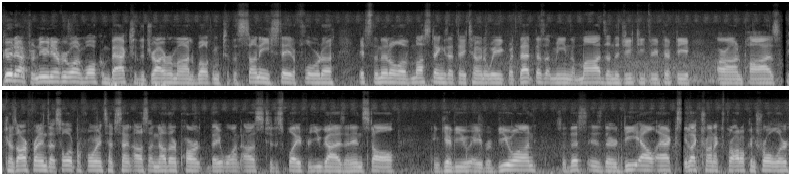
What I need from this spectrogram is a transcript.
Good afternoon everyone, welcome back to the Driver Mod, welcome to the sunny state of Florida. It's the middle of Mustangs at Daytona week, but that doesn't mean the mods on the GT350 are on pause because our friends at Soler Performance have sent us another part that they want us to display for you guys and install and give you a review on. So this is their DLX electronic throttle controller.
